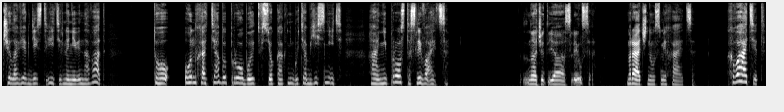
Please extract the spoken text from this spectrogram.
человек действительно не виноват, то он хотя бы пробует все как-нибудь объяснить, а не просто сливается. «Значит, я слился?» Мрачно усмехается. «Хватит!»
